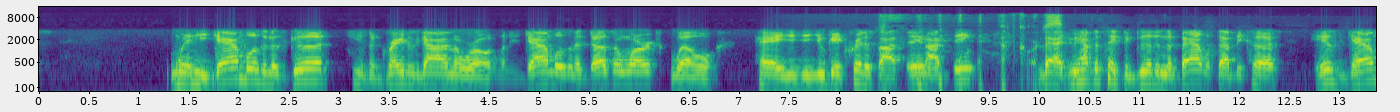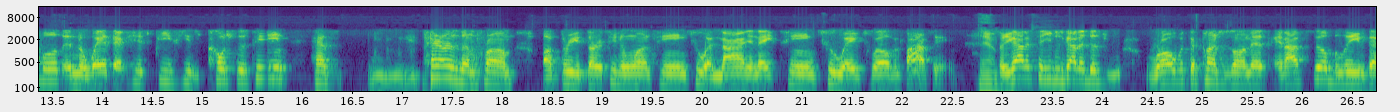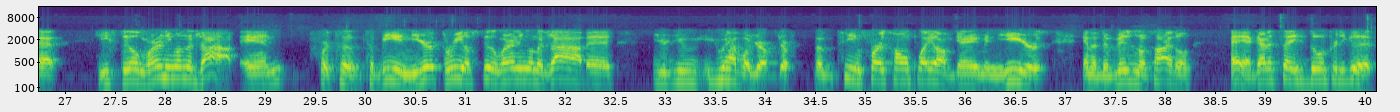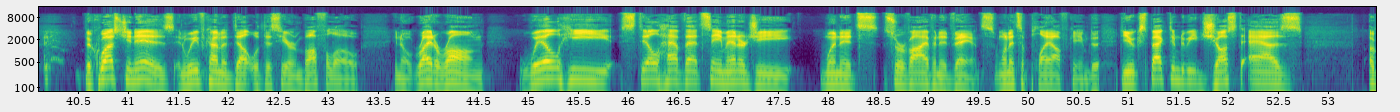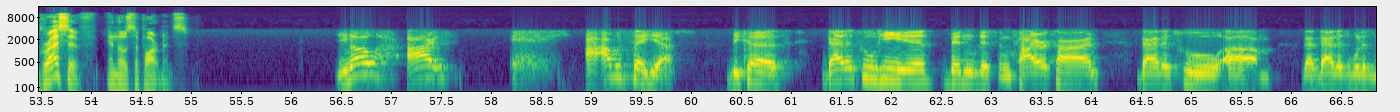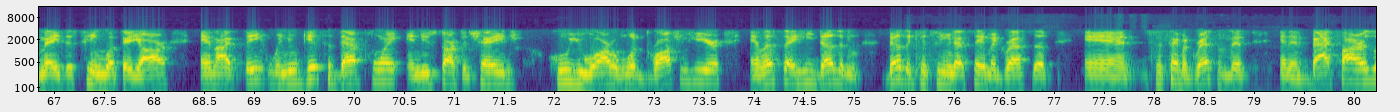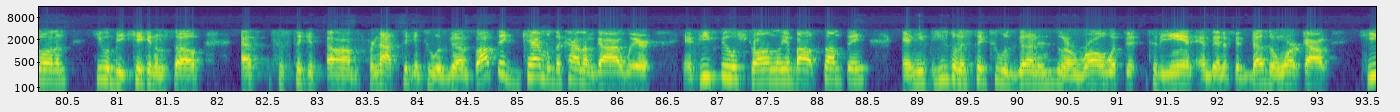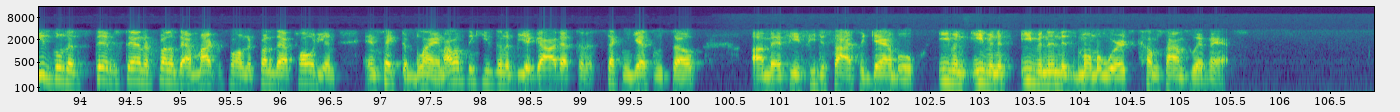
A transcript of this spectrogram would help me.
when he gambles and it's good, he's the greatest guy in the world. When he gambles and it doesn't work, well, hey, you, you get criticized. And I think that you have to take the good and the bad with that because his gambles and the way that his piece he's coached his team has turned them from a 3 13 and 1 team to a 9 and 8 team to a 12 and 5 team. Yeah. So you got to say you just got to just roll with the punches on this. And I still believe that he's still learning on the job. And for to to be in year three of still learning on the job and you you you have a, your, your the team's first home playoff game in years and a divisional title. Hey, I got to say he's doing pretty good. The question is, and we've kind of dealt with this here in Buffalo. You know, right or wrong, will he still have that same energy when it's survive and advance, when it's a playoff game? Do, do you expect him to be just as aggressive in those departments? You know, I I would say yes because that is who he is been this entire time. That is who um, that that is what has made this team what they are. And I think when you get to that point and you start to change who you are and what brought you here, and let's say he doesn't doesn't continue that same aggressive and the same aggressiveness, and then backfires on him, he would be kicking himself. as to stick it um, for not sticking to his guns. So I think Campbell's the kind of guy where if he feels strongly about something and he, he's going to stick to his gun and he's going to roll with it to the end, and then if it doesn't work out, he's going to stand, stand in front of that microphone, in front of that podium, and take the blame. I don't think he's going to be a guy that's going to second guess himself um, if he if he decides to gamble, even even if even in this moment where it comes time to advance.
